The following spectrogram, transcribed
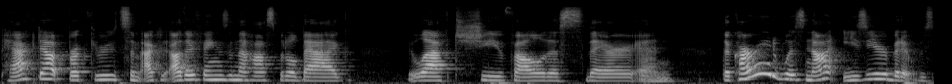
packed up, Brooke threw some ex- other things in the hospital bag. We left. She followed us there. And the car ride was not easier, but it was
